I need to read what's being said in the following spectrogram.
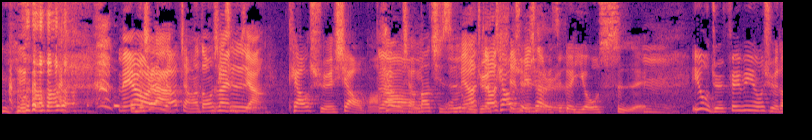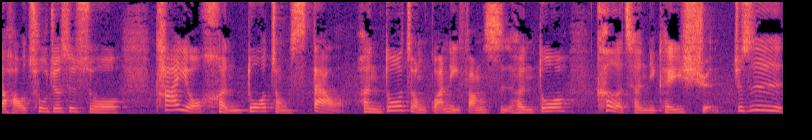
没有啦。我们现在要讲的东西是挑学校嘛，还有想到其实我觉得挑学校也是个优势哎，因为我觉得菲律宾游学的好处就是说，它有很多种 style，很多种管理方式，很多课程你可以选。就是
